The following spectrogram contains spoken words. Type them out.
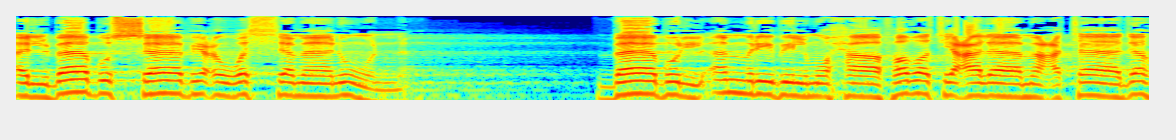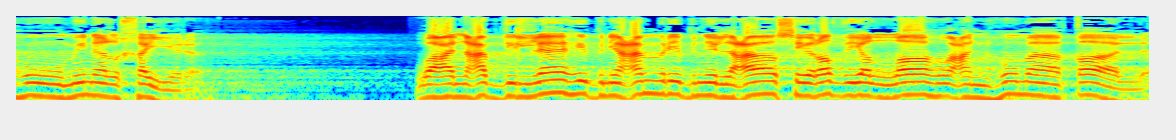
الباب السابع والثمانون. باب الأمر بالمحافظة على ما اعتاده من الخير. وعن عبد الله بن عمرو بن العاص رضي الله عنهما قال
